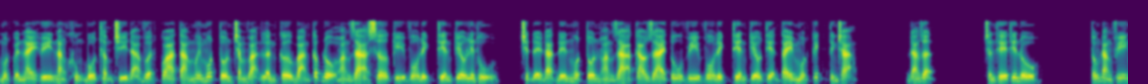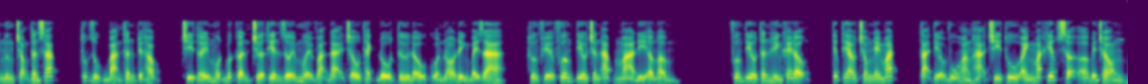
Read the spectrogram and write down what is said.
một quyền này uy năng khủng bố thậm chí đã vượt qua tám mươi mốt tôn trăm vạn lần cơ bản cấp độ hoàng giả sơ kỳ vô địch thiên tiêu liên thủ, triệt để đạt đến một tôn hoàng giả cao dài tu vi vô địch thiên tiêu tiện tay một kích tình trạng. Đáng giận. Trần thế thiên đồ tống đằng phi ngưng trọng thân sắc, thúc giục bản thân tuyệt học, chỉ thấy một bức cẩn chứa thiên giới mười vạn đại châu thạch đồ từ đầu của nó đỉnh bay ra, hướng phía phương tiêu chấn áp mà đi ầm ầm. Phương tiêu thân hình khẽ động, tiếp theo trong nháy mắt, tại tiểu vũ hoàng hạ chi thu ánh mắt khiếp sợ ở bên trong,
